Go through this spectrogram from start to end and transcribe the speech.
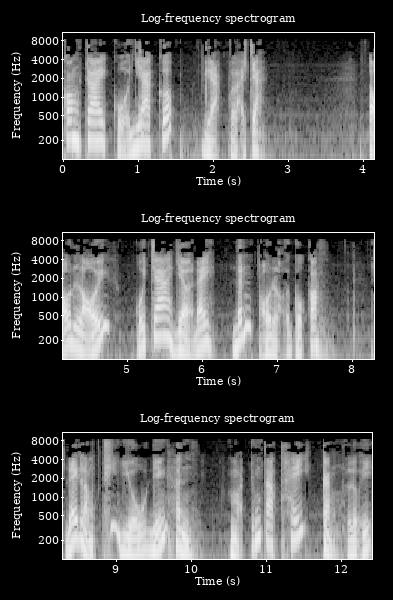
con trai của Jacob gạt lại cha. Tội lỗi của cha giờ đây đến tội lỗi của con. Đây là một thí dụ điển hình mà chúng ta thấy cần lưu ý.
